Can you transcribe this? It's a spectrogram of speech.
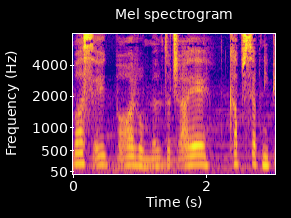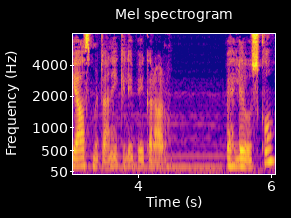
बस एक बार वो मिल तो जाए। कब से अपनी प्यास मिटाने के लिए बेकरार हूँ। पहले उसको,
